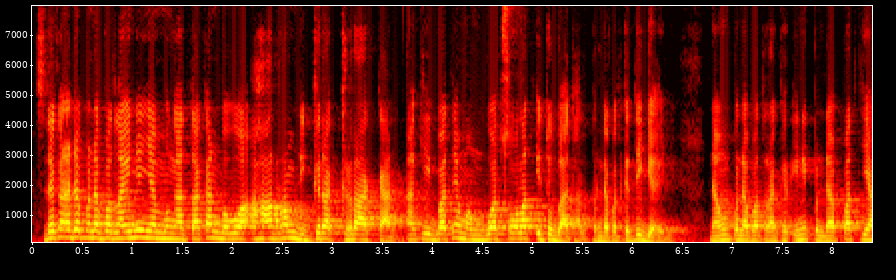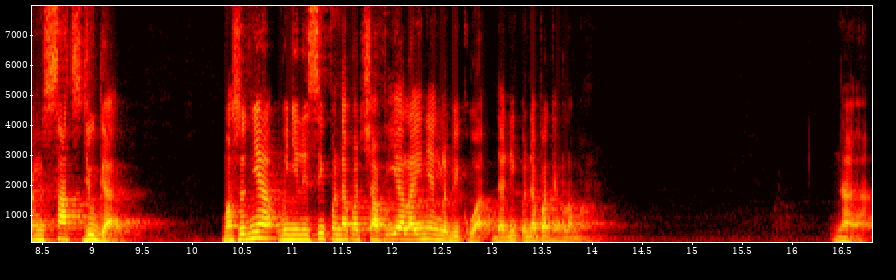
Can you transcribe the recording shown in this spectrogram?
Sedangkan ada pendapat lainnya yang mengatakan bahwa haram digerak-gerakan akibatnya membuat sholat itu batal. Pendapat ketiga ini. Namun pendapat terakhir ini pendapat yang sats juga. Maksudnya menyelisih pendapat syafi'iyah lainnya yang lebih kuat. Dan ini pendapat yang lemah. Nah,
